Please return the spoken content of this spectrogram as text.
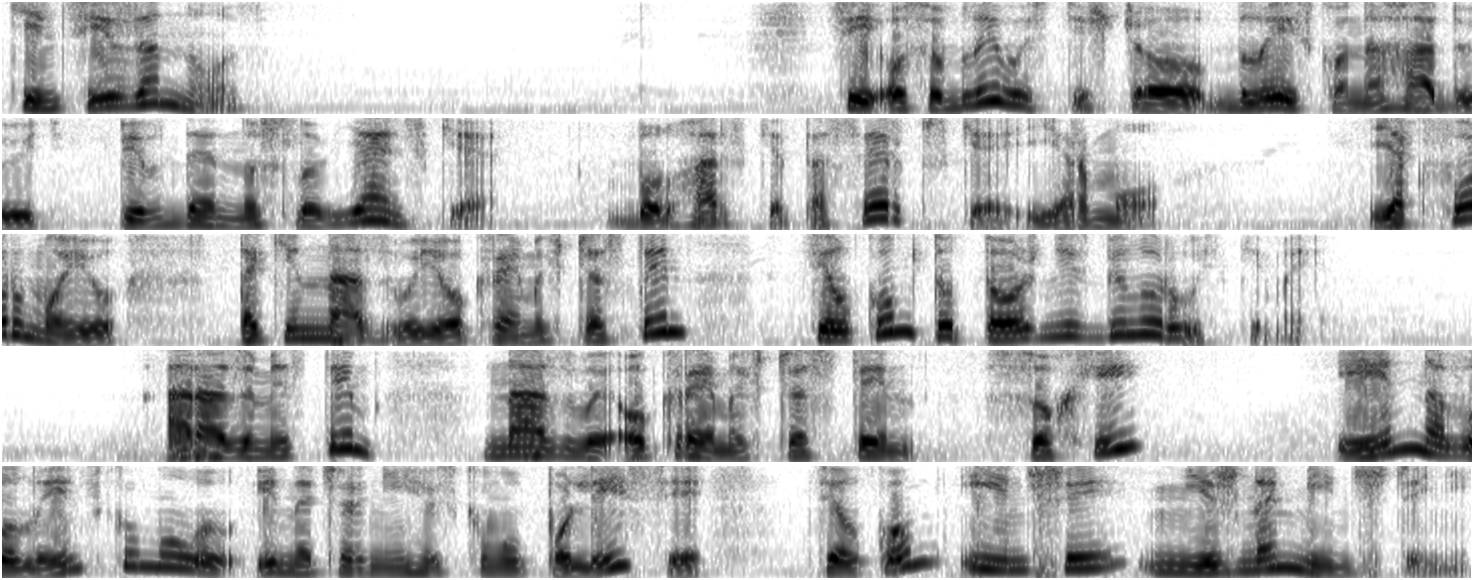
кінці занос. Ці особливості, що близько нагадують південнослов'янське, болгарське та сербське ярмо, як формою, так і назвою окремих частин цілком тотожні з білоруськими. А разом із тим назви окремих частин сохи і на Волинському і на Чернігівському полісі цілком інші, ніж на Мінщині.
